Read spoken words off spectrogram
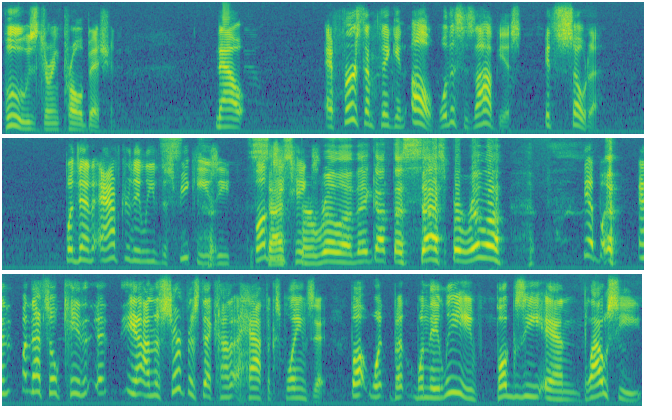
booze during Prohibition. Now, at first I'm thinking, oh, well, this is obvious. It's soda. But then after they leave the speakeasy, The Bugsy takes sarsaparilla. They got the sarsaparilla. yeah, but and but that's okay. Uh, Yeah, on the surface that kind of half explains it. But when but when they leave, Bugsy and Blousy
